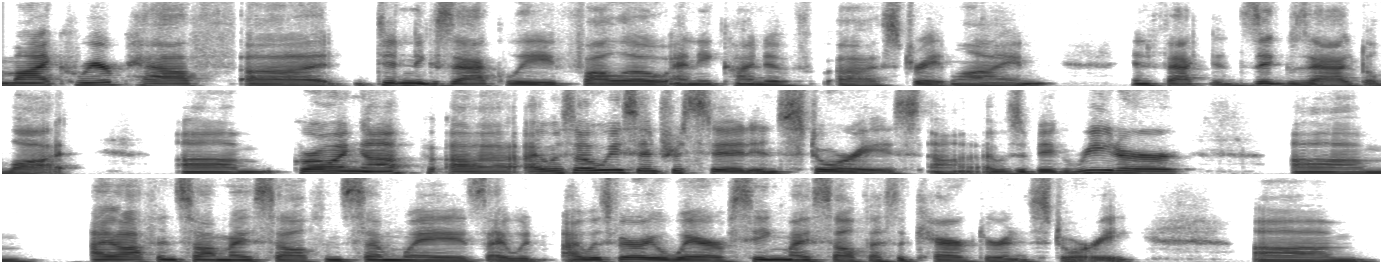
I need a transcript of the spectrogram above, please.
my career path uh, didn't exactly follow any kind of uh, straight line. In fact, it zigzagged a lot. Um, growing up, uh, I was always interested in stories. Uh, I was a big reader. Um, I often saw myself in some ways. I would. I was very aware of seeing myself as a character in a story, um,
